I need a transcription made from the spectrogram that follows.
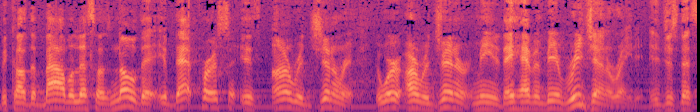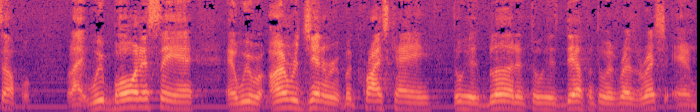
because the Bible lets us know that if that person is unregenerate, the word unregenerate means they haven't been regenerated. It's just that simple. Like we're born in sin and we were unregenerate, but Christ came through his blood and through his death and through his resurrection and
